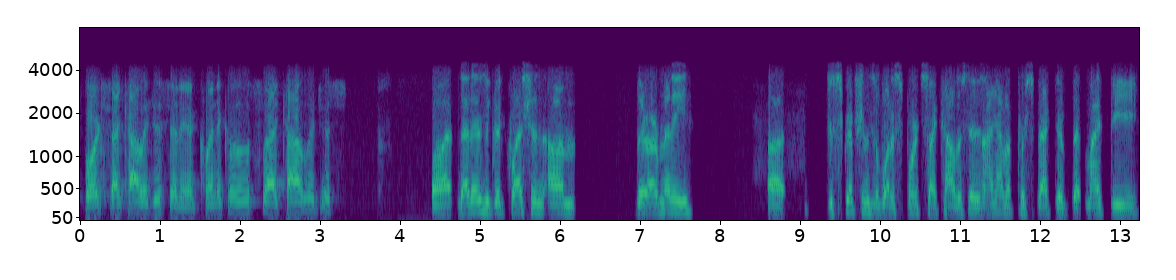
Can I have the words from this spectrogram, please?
sports psychologist and a clinical psychologist? Well, that is a good question. Um, there are many uh, descriptions of what a sports psychologist is. And I have a perspective that might be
